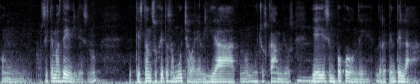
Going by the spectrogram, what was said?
con sistemas débiles, ¿no? que están sujetos a mucha variabilidad, ¿no? muchos cambios, y ahí es un poco donde de repente la,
